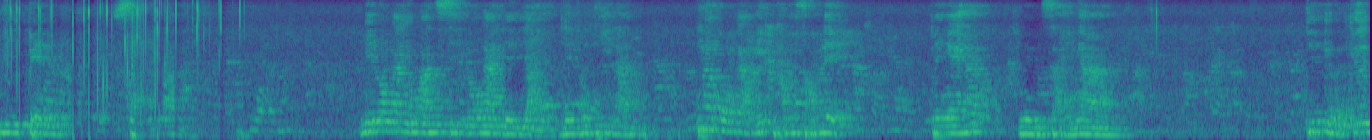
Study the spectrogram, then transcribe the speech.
มีเป็นสามวันมีโรงงานอยู่ประมาณสี่โรงงานใหญ่ๆ ในพื้นที่นั้น ถ้าโครงการนี้ทำสำเร็จ เป็นไงฮะหนึ่งสายงาน ที่เกิดขึ้น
